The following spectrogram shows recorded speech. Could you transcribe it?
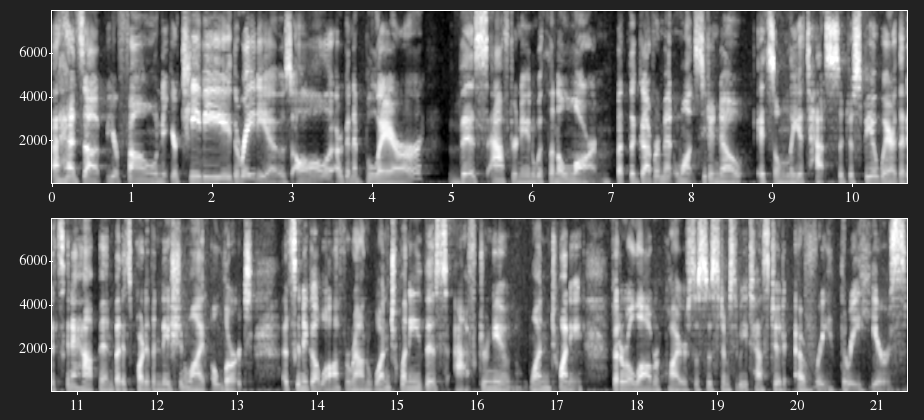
A heads up, your phone, your TV, the radios, all are going to blare this afternoon with an alarm, but the government wants you to know it's only a test. So just be aware that it's going to happen, but it's part of a nationwide alert. It's going to go off around 1:20 this afternoon. 1:20. Federal law requires the systems to be tested every three years.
